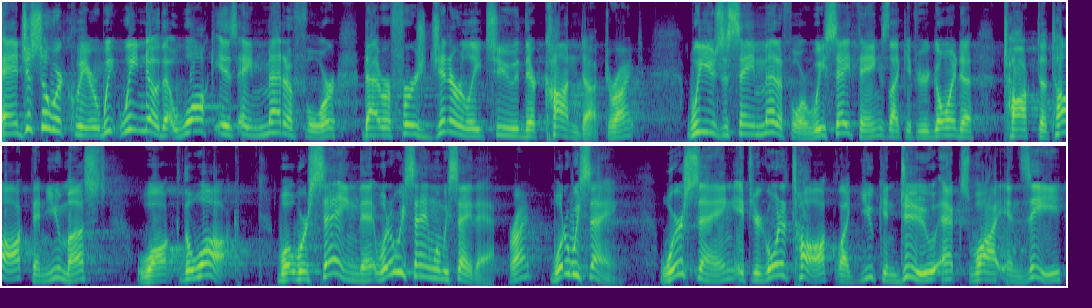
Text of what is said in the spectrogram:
And just so we're clear, we, we know that walk is a metaphor that refers generally to their conduct, right? We use the same metaphor. We say things like if you're going to talk the talk, then you must walk the walk. What we're saying that, what are we saying when we say that, right? What are we saying? We're saying if you're going to talk like you can do X, Y, and Z,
